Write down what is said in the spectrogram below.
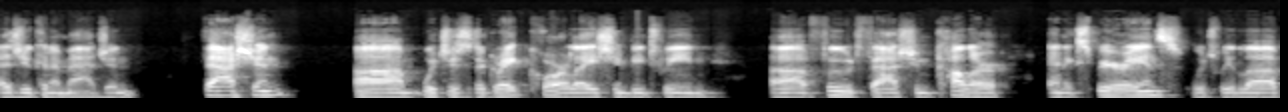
as you can imagine, fashion, um, which is the great correlation between uh, food, fashion, color, and experience, which we love.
